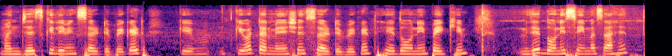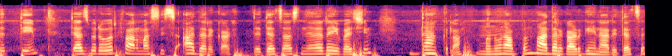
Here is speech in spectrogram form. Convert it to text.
म्हणजेच की लिव्हिंग सर्टिफिकेट किंवा किंवा टर्मिनेशन सर्टिफिकेट हे दोन्हीपैकी म्हणजे दोन्ही सेमच आहेत तर ते त्याचबरोबर फार्मासीचं आधार कार्ड तर त्याचा असणारा रहिवासी दाखला म्हणून आपण आधार कार्ड घेणार आहे त्याचं.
